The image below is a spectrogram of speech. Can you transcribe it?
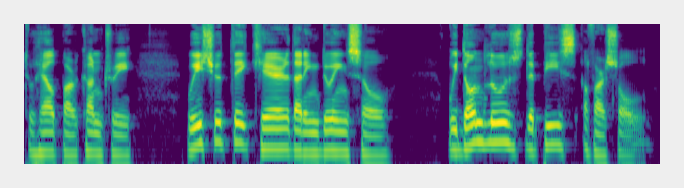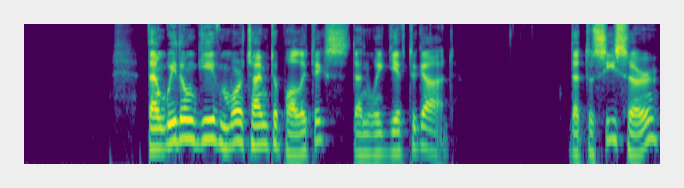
to help our country, we should take care that in doing so, we don't lose the peace of our soul. Then we don't give more time to politics than we give to God. That to Caesar,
